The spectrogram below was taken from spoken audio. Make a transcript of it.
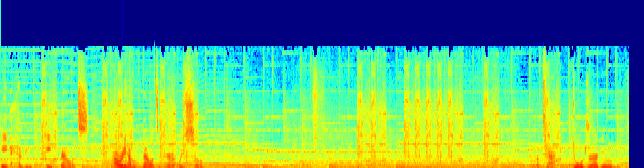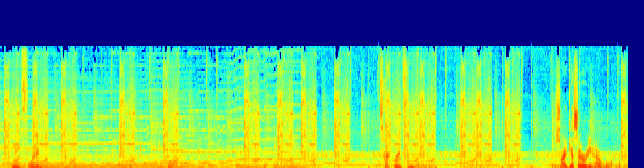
8 heavy, 8 balance. I already have a balance apparently, so... Attack. Dual Dragoon. Wing Flame. Attack range from... So I guess I already have that one.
